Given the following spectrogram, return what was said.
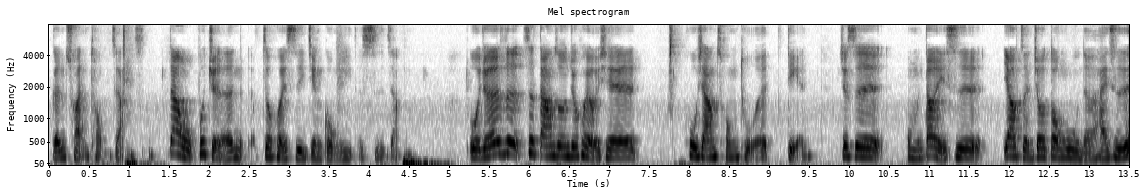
跟传统这样子，但我不觉得这会是一件公益的事。这样，我觉得这这当中就会有一些互相冲突的点，就是我们到底是要拯救动物呢，还是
